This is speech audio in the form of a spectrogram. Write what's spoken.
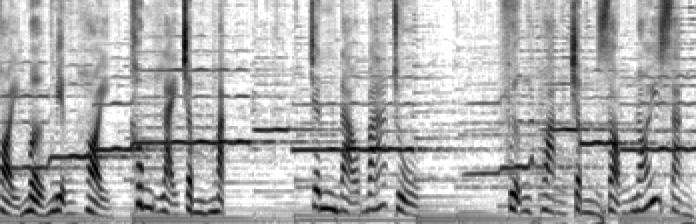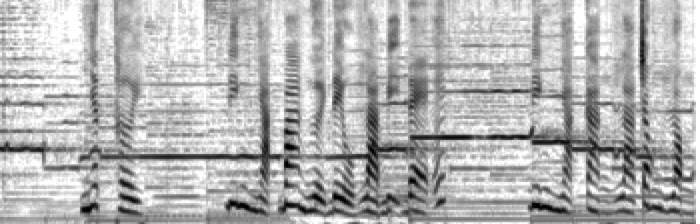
khỏi mở miệng hỏi, Không lại trầm mặt. Chân đảo bá chủ. Phượng Hoàng trầm giọng nói rằng, Nhất thời Đinh nhạc ba người đều là bị đè ếp Đinh nhạc càng là trong lòng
